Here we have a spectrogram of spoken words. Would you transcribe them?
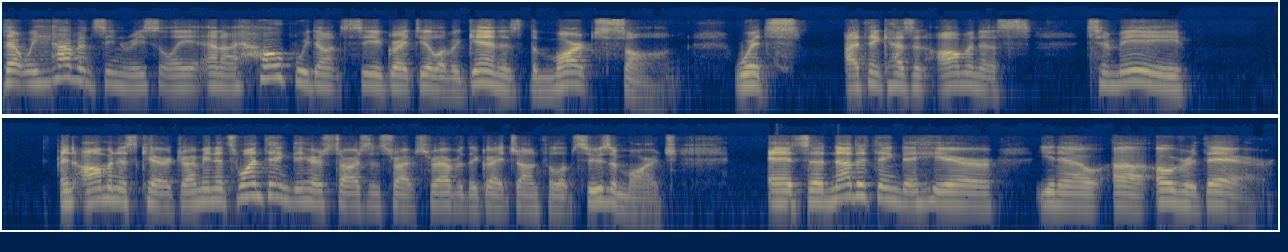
that we haven't seen recently, and I hope we don't see a great deal of again, is the March song, which I think has an ominous, to me, an ominous character. I mean, it's one thing to hear Stars and Stripes Forever, the great John Philip Sousa march. It's another thing to hear, you know, uh, over there,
